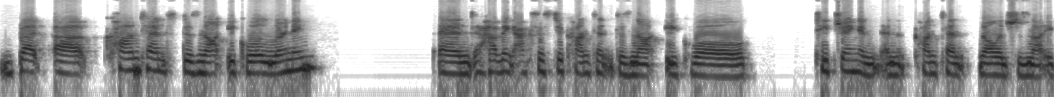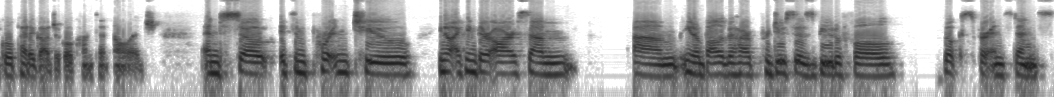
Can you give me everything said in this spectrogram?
but uh, content does not equal learning, and having access to content does not equal teaching, and, and content knowledge does not equal pedagogical content knowledge. And so it's important to, you know, I think there are some, um, you know, Balavihar produces beautiful books, for instance,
